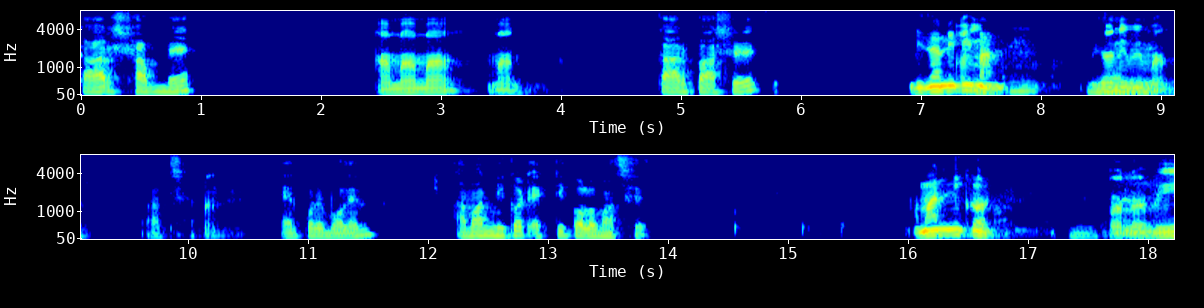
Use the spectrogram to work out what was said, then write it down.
কার সামনে আমামা মান। কার পাশে? বিজানিবি মান। জানিবি মান। আচ্ছা। এরপরে বলেন আমার নিকট একটি কলম আছে। আমার নিকট? কলামি।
